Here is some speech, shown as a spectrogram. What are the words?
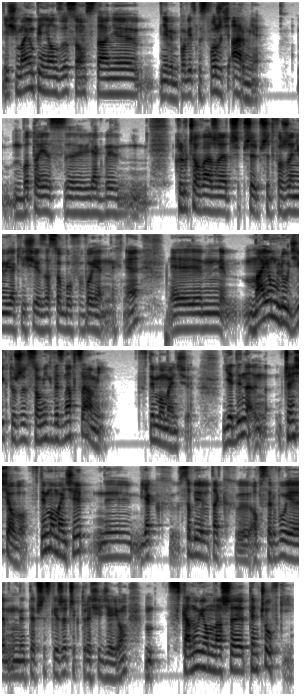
Jeśli mają pieniądze, są w stanie, nie wiem, powiedzmy, stworzyć armię, bo to jest y, jakby kluczowa rzecz przy, przy tworzeniu jakichś zasobów wojennych. Nie? Mają ludzi, którzy są ich wyznawcami w tym momencie. Jedyna, częściowo. W tym momencie, y, jak sobie tak y, obserwuję te wszystkie rzeczy, które się dzieją, skanują nasze tęczówki,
